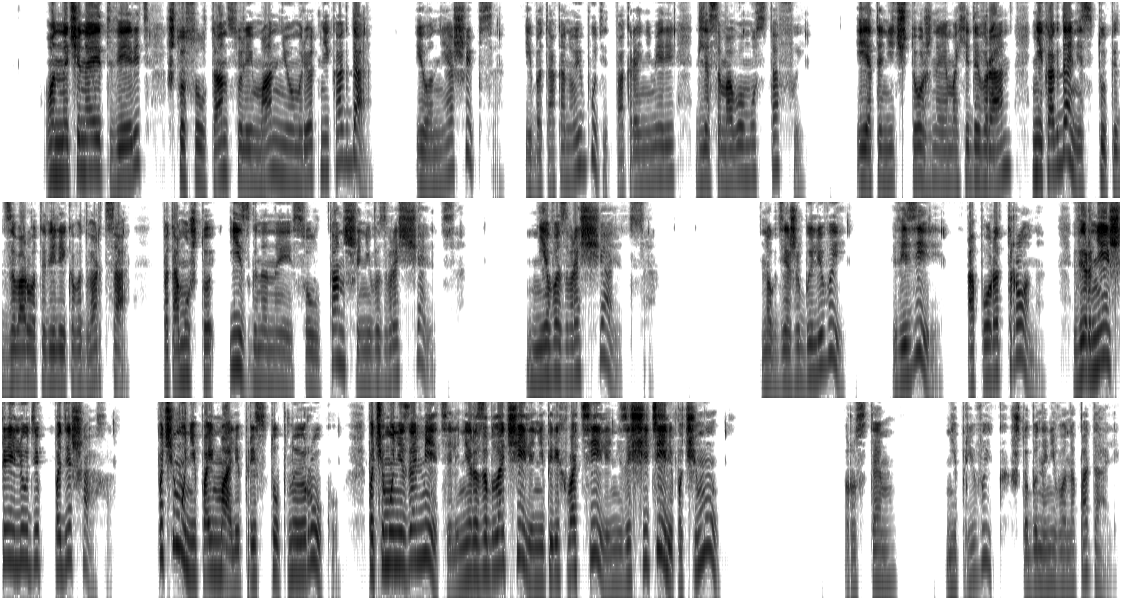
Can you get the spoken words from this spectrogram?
Он начинает верить, что султан Сулейман не умрет никогда, и он не ошибся, ибо так оно и будет, по крайней мере, для самого Мустафы. И эта ничтожная Махидевран никогда не ступит за ворота Великого дворца, потому что изгнанные султанши не возвращаются не возвращаются. Но где же были вы, визири, опора трона, вернейшие люди падишаха? Почему не поймали преступную руку? Почему не заметили, не разоблачили, не перехватили, не защитили? Почему? Рустем не привык, чтобы на него нападали.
